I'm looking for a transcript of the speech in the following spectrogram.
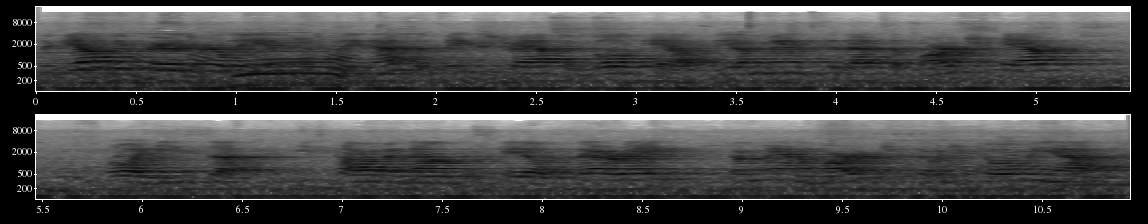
The Gelbvieh Fair is really interesting. That's a big strap and bull calf. The young man said that's a March calf. Boy, he's uh, he's pounding down the scales. Is that right, young man? A March? Is that what you told me? Yeah.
